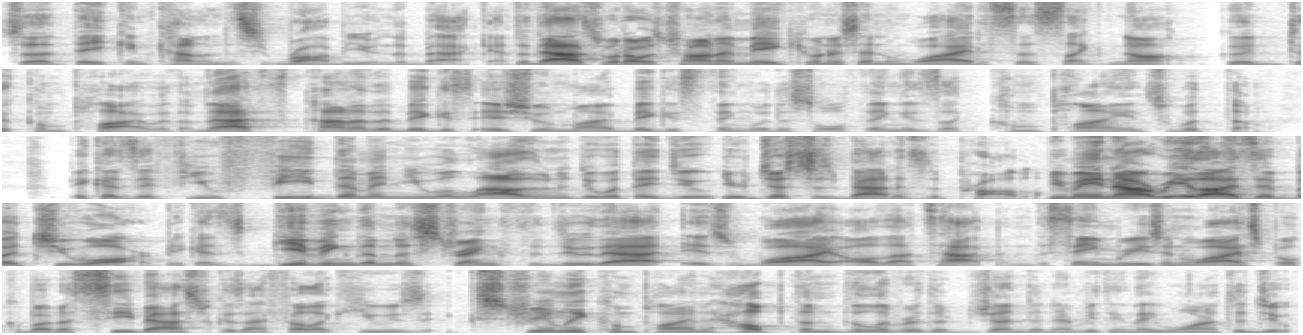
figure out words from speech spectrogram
so that they can kind of just rob you in the back end. So that's what I was trying to make you understand why it's just like not good to comply with them. That's kind of the biggest issue and my biggest thing with this whole thing is like compliance with them because if you feed them and you allow them to do what they do, you're just as bad as the problem. You may not realize it, but you are because giving them the strength to do that is why all that's happened. The same reason why I spoke about a Seabass because I felt like he was extremely compliant and helped them deliver their agenda and everything they wanted to do.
